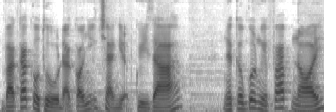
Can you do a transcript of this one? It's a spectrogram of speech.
và các cầu thủ đã có những trải nghiệm quý giá. Nhà cầm quân người Pháp nói,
